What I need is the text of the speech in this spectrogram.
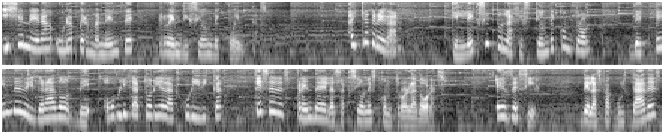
y genera una permanente rendición de cuentas. Hay que agregar que el éxito en la gestión de control depende del grado de obligatoriedad jurídica que se desprende de las acciones controladoras, es decir, de las facultades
